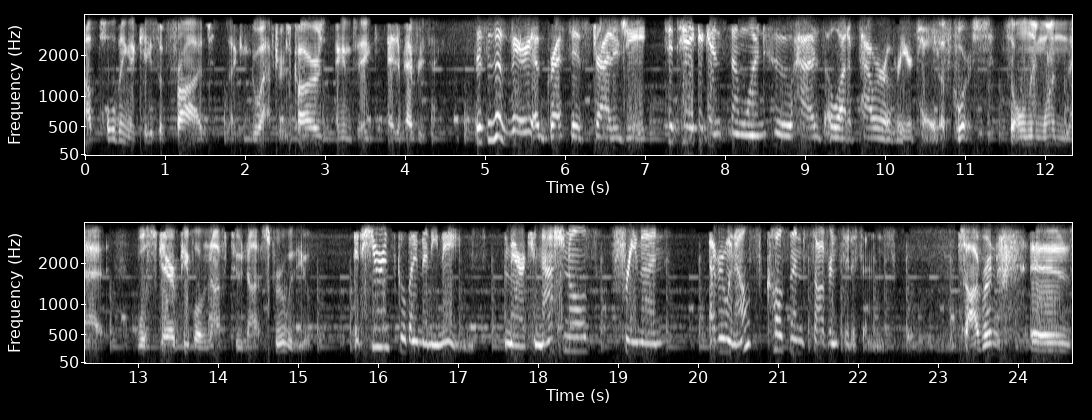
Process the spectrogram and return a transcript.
upholding a case of fraud. I can go after his cars. I can take everything. This is a very aggressive strategy to take against someone who has a lot of power over your case. Of course. It's the only one that will scare people enough to not screw with you. Adherents go by many names. American nationals, freemen. Everyone else calls them sovereign citizens. Sovereign is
